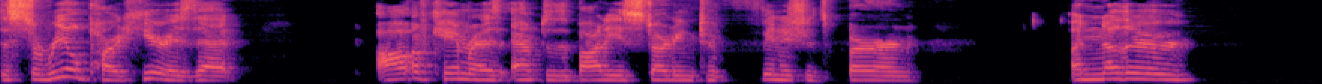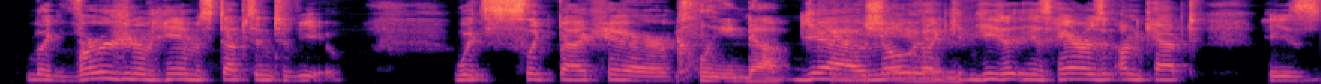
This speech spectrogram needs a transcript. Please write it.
the surreal part here is that off camera, as after the body is starting to finish its burn, another like version of him steps into view with slick back hair. Cleaned up. Yeah, no, like he his hair isn't unkept, his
